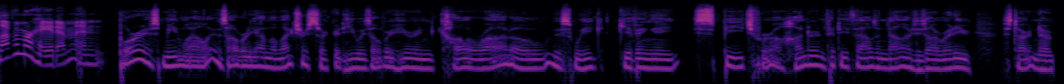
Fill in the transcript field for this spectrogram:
Love him or hate him, and Boris, meanwhile, is already on the lecture circuit. He was over here in Colorado this week giving a speech for $150,000. He's already starting to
